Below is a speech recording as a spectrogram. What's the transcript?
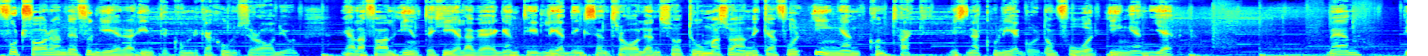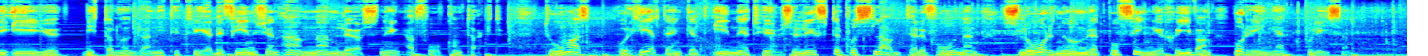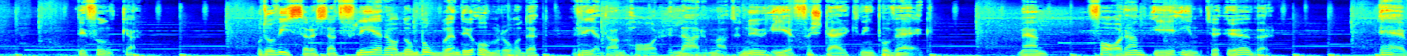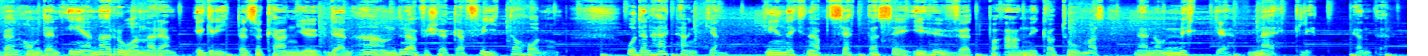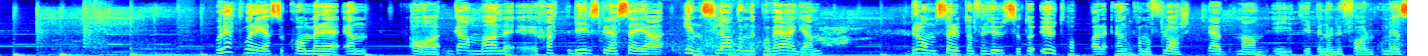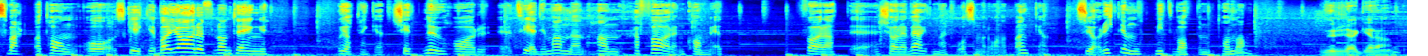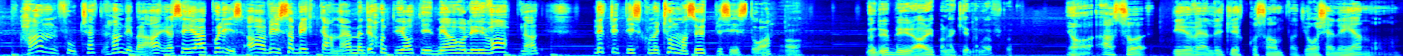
Fortfarande fungerar inte kommunikationsradion. I alla fall inte hela vägen till ledningscentralen så Thomas och Annika får ingen kontakt med sina kollegor. De får ingen hjälp. Men det är ju 1993. Det finns ju en annan lösning att få kontakt. Thomas går helt enkelt in i ett hus, lyfter på sladdtelefonen, slår numret på fingerskivan och ringer polisen. Det funkar. Och då visar det sig att flera av de boende i området redan har larmat. Nu är förstärkning på väg. Men faran är inte över. Även om den ena rånaren är gripen så kan ju den andra försöka frita honom. Och den här tanken hinner knappt sätta sig i huvudet på Annika och Thomas när något mycket märkligt händer. Och rätt vad det är så kommer det en ja, gammal eh, schattebil skulle jag säga insladdande på vägen. Bromsar utanför huset och ut hoppar en kamouflageklädd man i typ en uniform och med en svart batong och skriker vad gör du för någonting? Och jag tänker att shit nu har eh, tredje mannen, han chauffören kommit för att eh, köra iväg de här två som har rånat banken. Så jag riktar emot mitt vapen mot honom. Hur reagerar han? Han fortsätter, han blir bara arg. Jag säger jag är polis, ja visa brickan. Nej men det har inte jag tid med, jag håller ju vapnet. Lyckligtvis kommer Thomas ut precis då. Ja. Men du blir arg på den här killen vad jag förstått. Ja, alltså det är ju väldigt lyckosamt att jag känner igen honom.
